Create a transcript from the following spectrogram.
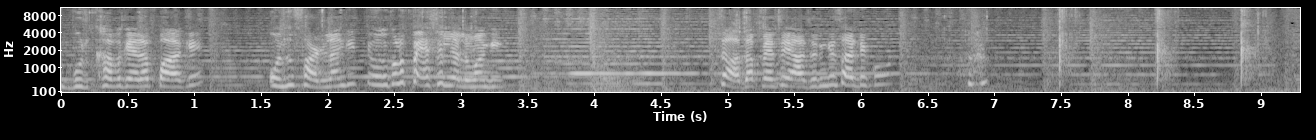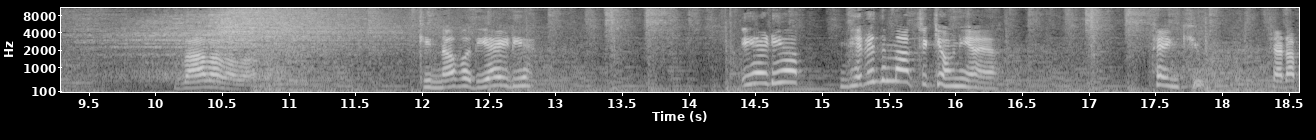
ਬੁਰਖਾ ਵਗੈਰਾ ਪਾ ਕੇ ਉਹਨੂੰ ਫੜ ਲਾਂਗੀ ਤੇ ਉਹਦੇ ਕੋਲੋਂ ਪੈਸੇ ਲੈ ਲਵਾਂਗੀ ਜ਼ਿਆਦਾ ਪੈਸੇ ਆ ਜਾਣਗੇ ਸਾਡੇ ਕੋਲ ਵਾਹ ਵਾਹ ਵਾਹ ਵਾਹ ਕਿੰਨਾ ਵਧੀਆ ਆਈਡੀਆ ਇਹ ਆਈਡੀਆ ਮੇਰੇ ਦਿਮਾਗ 'ਚ ਕਿਉਂ ਨਹੀਂ ਆਇਆ ਥੈਂਕ ਯੂ ਸ਼ਟ ਅਪ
